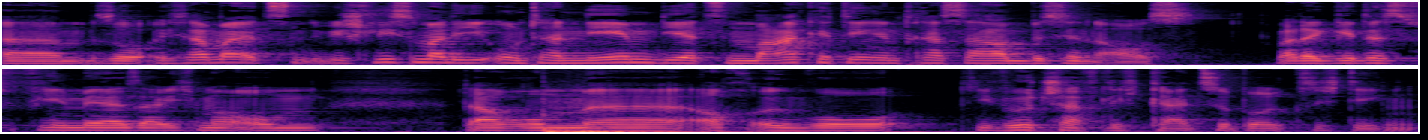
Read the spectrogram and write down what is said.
Ähm, so, ich sag mal jetzt, wir schließen mal die Unternehmen, die jetzt ein Marketinginteresse haben, ein bisschen aus. Weil da geht es viel mehr, sage ich mal, um darum, äh, auch irgendwo die Wirtschaftlichkeit zu berücksichtigen.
